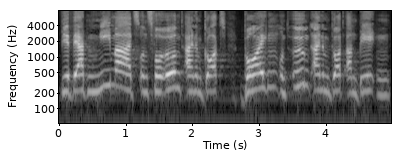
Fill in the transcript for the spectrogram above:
Wir werden niemals uns vor irgendeinem Gott beugen und irgendeinem Gott anbeten,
